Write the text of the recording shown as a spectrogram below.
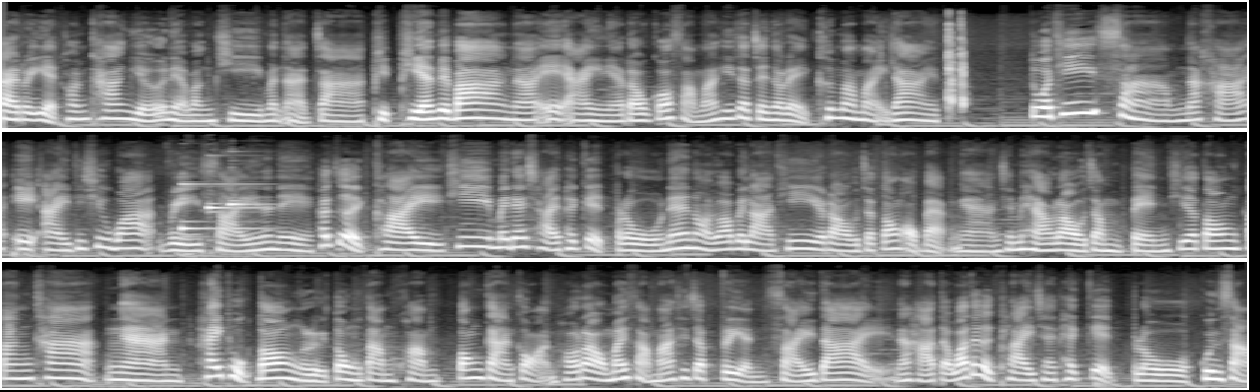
รายละเอียดค่อนข้างเยอะเนี่ยบางทีมันอาจจะผิดเพี้ยนไปบ้างนะ AI เนี่ยเราก็สามารถที่จะ generate ขึ้นมาใหม่ได้ ตัวที่ 3 นะคะ AI ที่ชื่อว่า Resize นั่นเอง ถ้าเกิดใครที่ไม่ได้ใช้แพ็กเกจโปรแน่นอนว่าเวลาที่เราจะต้องออกแบบงานใช่ไหมคะ เราจำเป็นที่จะต้องตั้งค่างานให้ถูกต้องหรือตรงตามความต้องการก่อน เพราะเราไม่สามารถที่จะเปลี่ยนไซส์ได้นะคะ แต่ว่าถ้าเกิดใครใช้แพ็กเกจโปรคุณสา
